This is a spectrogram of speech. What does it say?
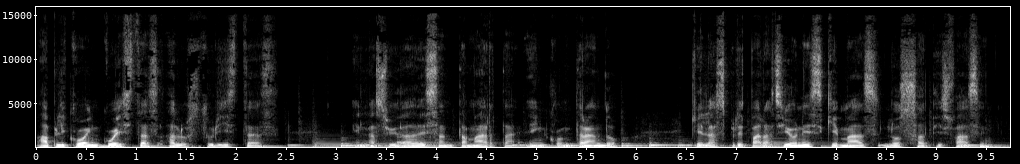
aplicó encuestas a los turistas en la ciudad de Santa Marta encontrando que las preparaciones que más los satisfacen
